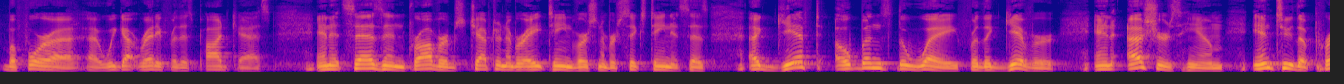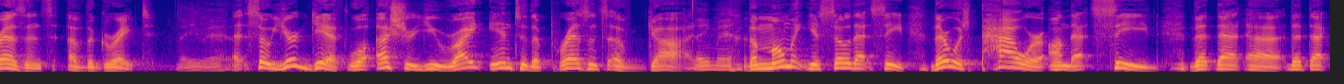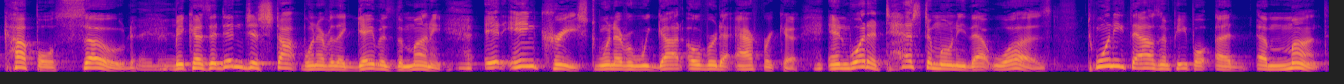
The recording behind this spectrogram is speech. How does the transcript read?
before uh, uh, we got ready for this podcast. And it says in Proverbs chapter number 18, verse number 16, it says, A gift opens the way for the giver and ushers him into the presence of the great. Amen. Uh, So your gift will usher you right into the presence of God. Amen. The moment you sow that seed, there was power on that seed that that uh, that that couple sowed Amen. because it didn't just stop whenever they gave us the money. It increased whenever we got over to Africa, and what a testimony that was! Twenty thousand people a, a month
